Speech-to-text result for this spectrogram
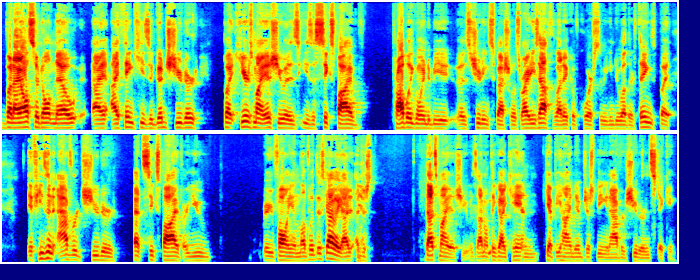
but I also don't know. I, I think he's a good shooter, but here's my issue: is he's a six five, probably going to be a shooting specialist, right? He's athletic, of course, so he can do other things. But if he's an average shooter at six five, are you are you falling in love with this guy? Like I, yeah. I just that's my issue is I don't think I can get behind him just being an average shooter and sticking.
